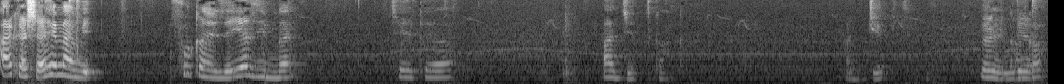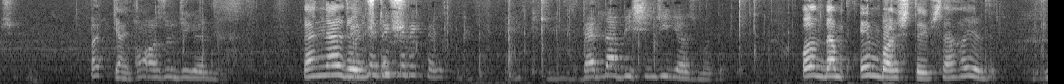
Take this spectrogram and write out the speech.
Arkadaşlar hemen bir Furkan Öz'e yazayım ben. TPA. Acet kanka. Acep. Böyle Doğru kanka. yapmış. Bak geldi. Ama az önce gelmedi. Ben nerede Bekle ölmüştüm? bekle bekle bekle. Bekle. Ben daha beşinciyi yazmadım. Oğlum ben en baştayım. Sen hayırdır?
